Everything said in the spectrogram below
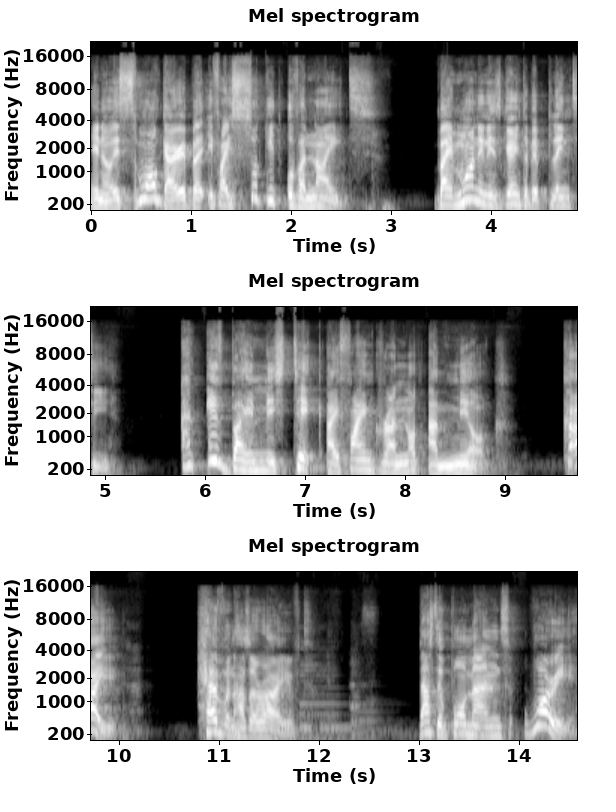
You know, it's small garri, but if I soak it overnight, by morning it's going to be plenty. And if by mistake I find granite and milk, Kai, heaven has arrived. That's the poor man's worry.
